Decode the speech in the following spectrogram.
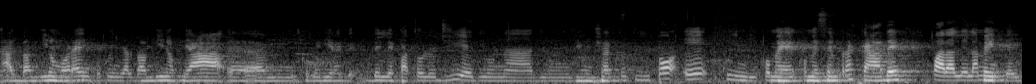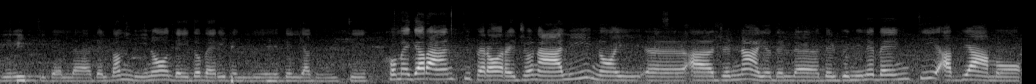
al bambino morente, quindi al bambino che ha ehm, dire, de- delle patologie di, una, di, un, di, un, certo tipo e quindi come, come, sempre accade parallelamente ai diritti del, del bambino dei doveri degli, degli, adulti. Come garanti però regionali noi eh, a gennaio del, del 2020 abbiamo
